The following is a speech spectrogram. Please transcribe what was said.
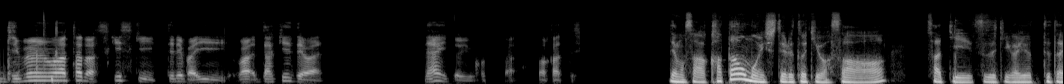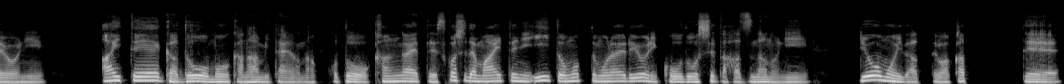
自分はただ好き好き言ってればいいわだけではないということが分かってしでもさ、片思いしてるときはさ、さっき鈴木が言ってたように、相手がどう思うかなみたいなことを考えて、少しでも相手にいいと思ってもらえるように行動してたはずなのに、両思いだって分かって、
